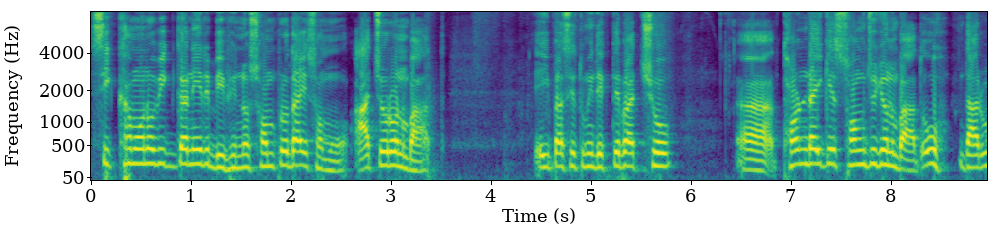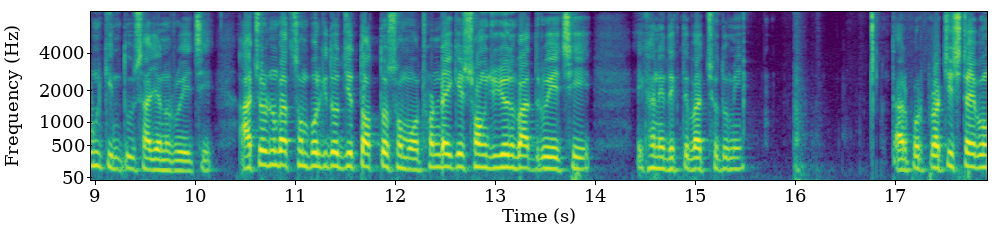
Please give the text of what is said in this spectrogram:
শিক্ষা মনোবিজ্ঞানের বিভিন্ন সম্প্রদায় সমূহ আচরণবাদ। এই পাশে তুমি দেখতে পাচ্ছ থন্ডাইকের সংযোজনবাদ। ওহ দারুণ কিন্তু সাজানো রয়েছে। আচরণবাদ সম্পর্কিত যে তত্ত্বসমূহ থন্ডাইকের সংযোজনবাদ রয়েছে, এখানে দেখতে পাচ্ছ তুমি। তারপর প্রচেষ্টা এবং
